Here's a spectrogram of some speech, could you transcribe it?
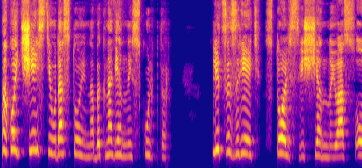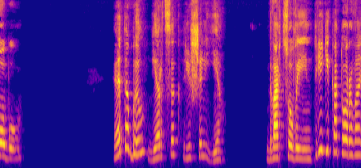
«Какой чести удостоен обыкновенный скульптор! Лицезреть столь священную особу. Это был герцог Ришелье, дворцовые интриги которого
